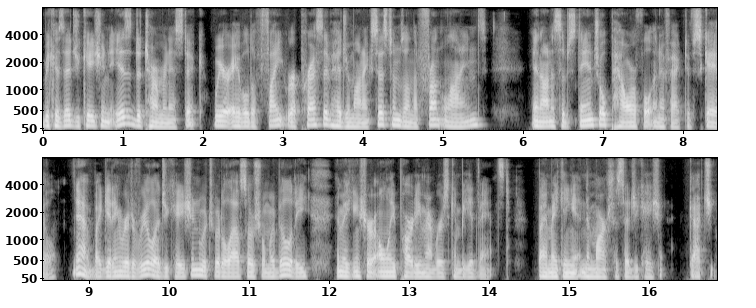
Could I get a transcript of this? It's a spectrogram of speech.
because education is deterministic. We are able to fight repressive hegemonic systems on the front lines and on a substantial, powerful, and effective scale. Yeah, by getting rid of real education, which would allow social mobility and making sure only party members can be advanced by making it into Marxist education. Got you.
